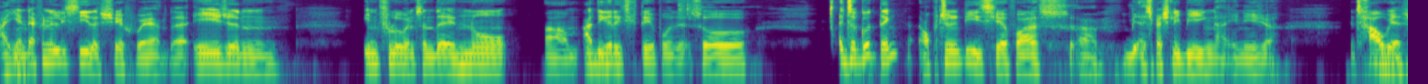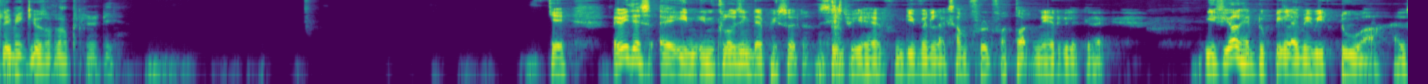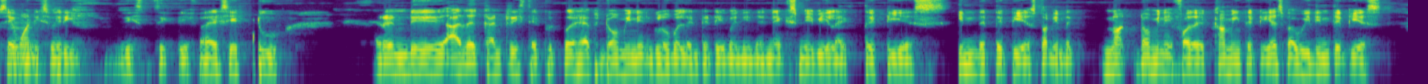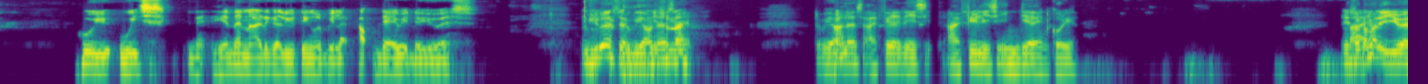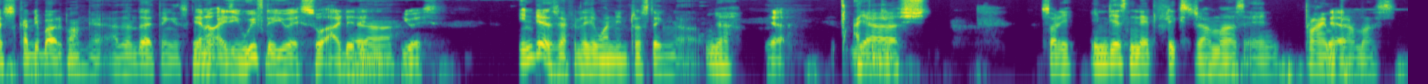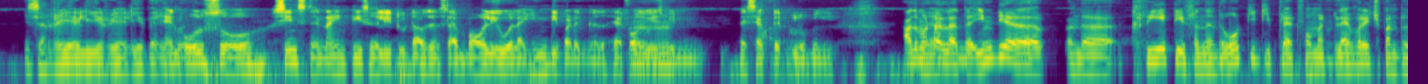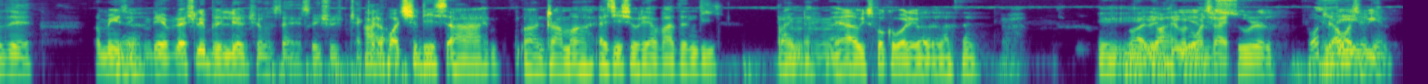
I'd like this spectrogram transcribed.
I can definitely see the shift where the Asian influence வந்து இன்னும் um, அதிகரிச்சுட்டே போகுது so it's a good thing. Opportunity is here for us, um, especially being uh, in Asia. It's how we hmm. actually make use of the opportunity. Okay, maybe just uh, in in closing the episode, since we have given like some fruit for thought, right? If you all had to pick like maybe two, uh, I would say hmm. one is very restrictive, but I say two. ரெண்டு other countries that could perhaps dominate global entertainment in the next maybe like 30 years in the 30 years not in the not dominate for the coming 30 years but within 30 years who you, which எந்த நாடுகள் you think will be like up there with the US US To be honest, சொன்ன- right? To be honest, I feel it's I feel it's India and Korea. நீ சொன்ன மாதிரி US கண்டிப்பா இருக்காங்க அது வந்து I think is yeah no as in with the US so other than Yeah. US India is definitely one interesting uh, Yeah. yeah I yeah. think sh- sorry, India's Netflix dramas and Prime Yeah. dramas is a really, really very And good. also, since the 90s, early 2000s, like Bollywood, like Hindi padangal have always been accepted globally. அது மட்டும் இல்ல இந்த இந்திய அந்த creatives வந்து அந்த OTT platform leverage Amazing. Yeah. They have actually brilliant shows there, so you should check I it out. I watched this uh, uh, drama, S.J. Surya Vadhandhi Prime. Mm. Yeah, we spoke about it the last time. You, you, Vadhandhi you haven't watched, right? Surreal. What did you watch again?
